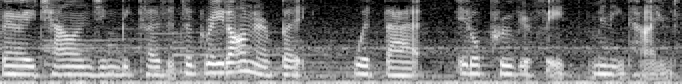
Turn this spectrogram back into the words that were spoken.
very challenging because it's a great honor. But with that, it'll prove your faith many times.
